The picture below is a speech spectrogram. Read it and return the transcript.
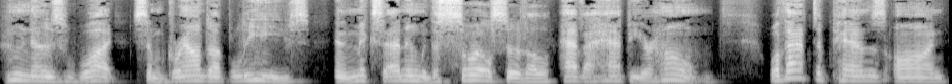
who knows what, some ground up leaves and mix that in with the soil so it'll have a happier home. Well, that depends on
